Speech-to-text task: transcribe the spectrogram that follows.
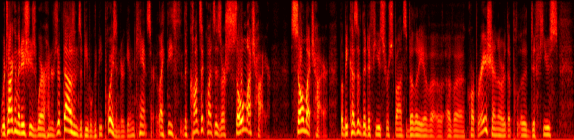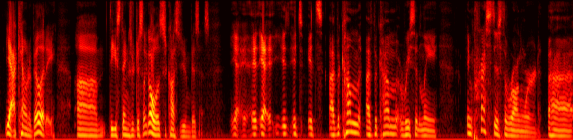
we're talking about issues where hundreds of thousands of people could be poisoned or given cancer. Like the the consequences are so much higher so much higher. But because of the diffuse responsibility of a, of a corporation or the pl- diffuse, yeah, accountability, um, these things are just like, oh, well, it's the cost of doing business. yeah, it, yeah, it, it's it's I've become I've become recently impressed is the wrong word. Uh,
